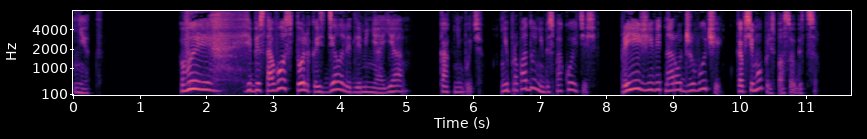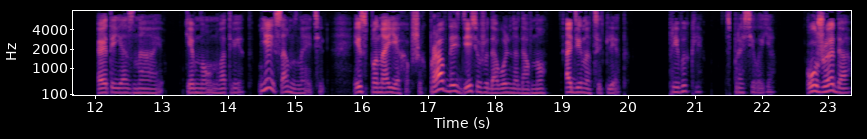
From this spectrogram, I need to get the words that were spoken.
нет». «Вы и без того столько сделали для меня. Я как-нибудь не пропаду, не беспокойтесь. Приезжий ведь народ живучий, ко всему приспособится». «Это я знаю», — кивнул он в ответ. «Я и сам, знаете ли, из понаехавших. Правда, здесь уже довольно давно, одиннадцать лет». «Привыкли?» — спросила я. «Уже да,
